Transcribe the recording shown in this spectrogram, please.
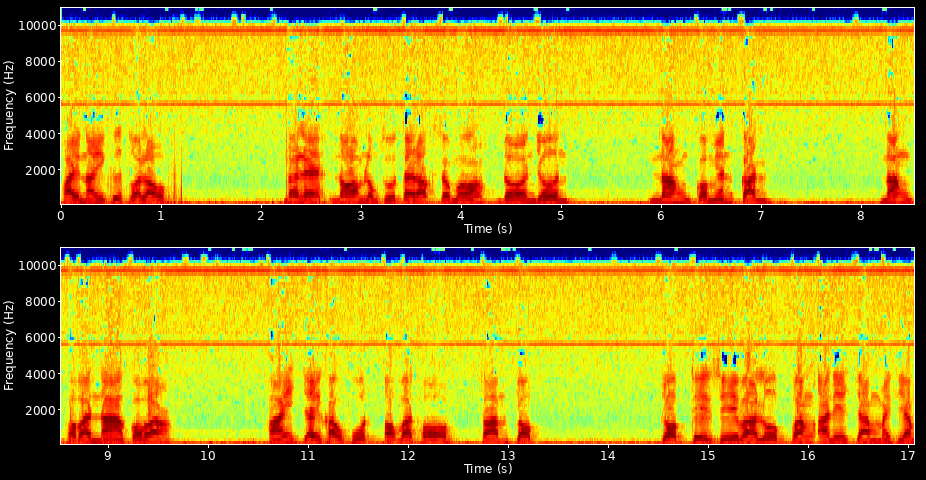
ภายในคือตัวเรานั่นแหละน้อมลงสู่ใจรักเสมอ เดินเยิน นั่งก็เหมือนกัน นั่งภาวนาก็ว่า หายใจเข้าฟุตออกว่าทอสามจบ จบที่สีว่ารูปฟังอเนจังไม่เที่ยง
